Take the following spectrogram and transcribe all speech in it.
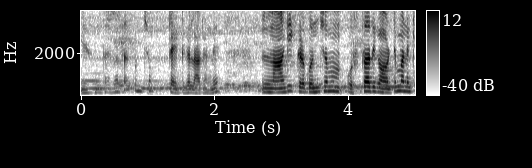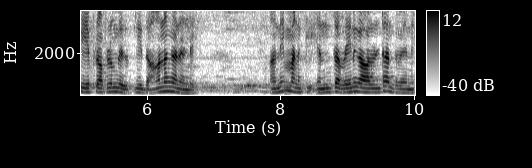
వేసిన తర్వాత కొంచెం టైట్గా లాగండి. లాగి ఇక్కడ కొంచెం వస్తుంది కాబట్టి మనకి ఏ ప్రాబ్లం లేదు. నిదానంగానండి. అని మనకి ఎంత వేని కావాలంటే అంత వేణి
